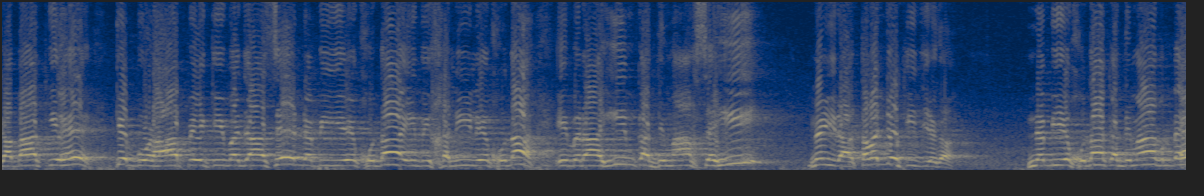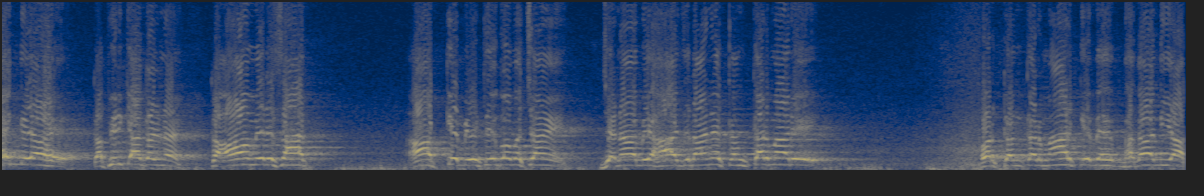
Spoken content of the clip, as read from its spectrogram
کا بات یہ ہے کہ بڑھاپے کی وجہ سے نبی خدا خلیل خدا، ابراہیم کا دماغ صحیح نہیں رہا۔ توجہ کیجیے گا۔ نبی خدا کا دماغ بہت گیا ہے۔ کہ پھر کیا کرنا ہے؟ کہ آؤ میرے ساتھ، آپ کے بیٹے کو بچائیں۔ جناب حاجرہ نے کنکر مارے اور کنکر مار کے بھگا دیا۔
